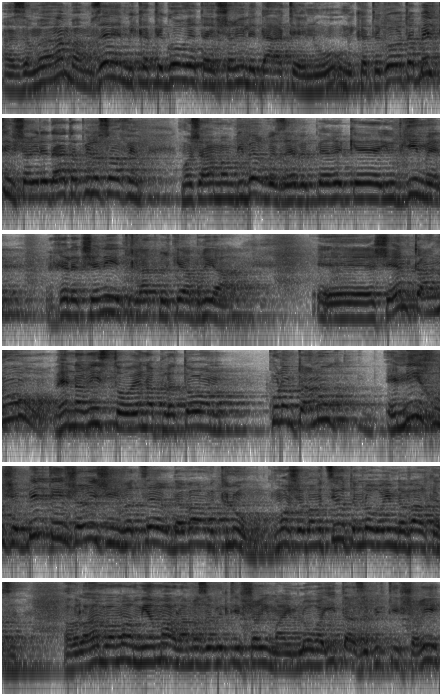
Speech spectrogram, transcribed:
אז אומר הרמב"ם, זה מקטגוריית האפשרי לדעתנו ומקטגוריית הבלתי אפשרי לדעת הפילוסופים. כמו שהרמב"ם דיבר בזה בפרק אה, י"ג, בחלק שני, בתחילת פרקי הבריאה, אה, שהם טענו, הן אריסטו, הן אפלטון, כולם טענו הניחו שבלתי אפשרי שייווצר דבר מכלום, כמו שבמציאות הם לא רואים דבר כזה. אבל הרמב"ם אמר, מי אמר? למה זה בלתי אפשרי? מה, אם לא ראית זה בלתי אפשרי?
